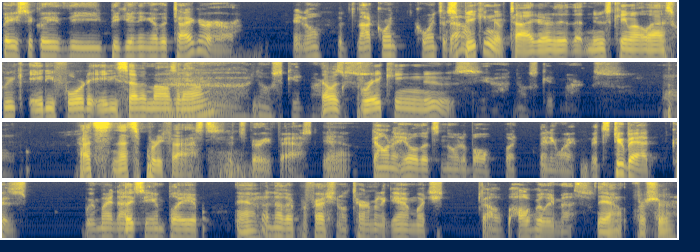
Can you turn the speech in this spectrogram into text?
basically the beginning of the Tiger era. You know, it's not co- coincidental. Speaking of Tiger, that, that, news came out last week 84 to 87 miles an hour. no skid marks. That was breaking news. Yeah, no skid marks. That's that's pretty fast. It's very fast. Yeah. yeah. Down a hill that's notable. But anyway, it's too bad because we might not the, see him play a, yeah. another professional tournament again, which I'll, I'll really miss. Yeah, for sure.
